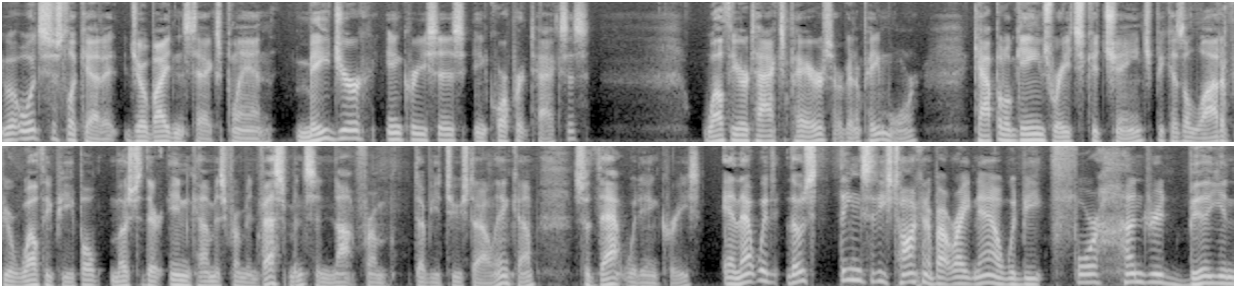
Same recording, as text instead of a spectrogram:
Well, let's just look at it. Joe Biden's tax plan major increases in corporate taxes. Wealthier taxpayers are going to pay more. Capital gains rates could change because a lot of your wealthy people, most of their income is from investments and not from W 2 style income. So that would increase. And that would, those things that he's talking about right now would be $400 billion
